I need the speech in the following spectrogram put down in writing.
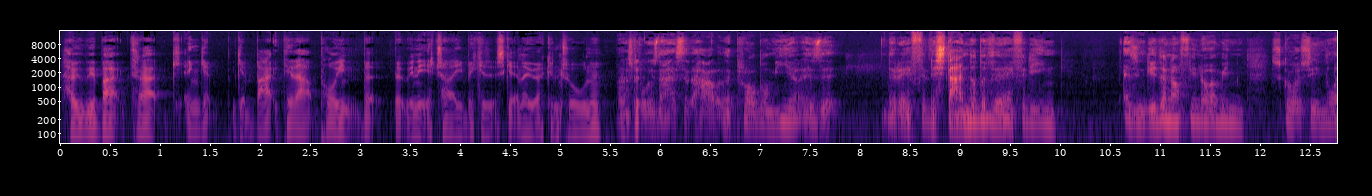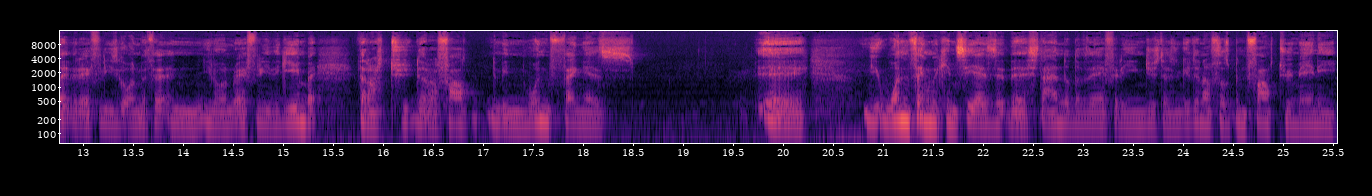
how we backtrack and get get back to that point, but but we need to try because it's getting out of control now. I suppose that's at the heart of the problem here is that the ref the standard of the refereeing isn't good enough. You know, I mean, Scott's saying let the referees go on with it and you know and referee the game, but there are two. There are far. I mean, one thing is uh, one thing we can say is that the standard of the refereeing just isn't good enough. There's been far too many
